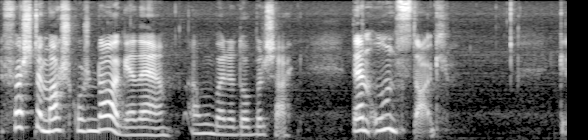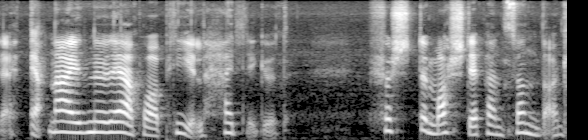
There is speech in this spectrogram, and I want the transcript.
1. mars, hvilken dag er det? Jeg må bare dobbeltsjekke. Det er en onsdag. Greit. Ja. Nei, nå er jeg på april. Herregud. 1. mars, det er på en søndag.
